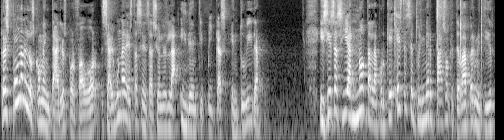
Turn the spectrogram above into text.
Respondan en los comentarios, por favor, si alguna de estas sensaciones la identificas en tu vida. Y si es así, anótala, porque este es el primer paso que te va a permitir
